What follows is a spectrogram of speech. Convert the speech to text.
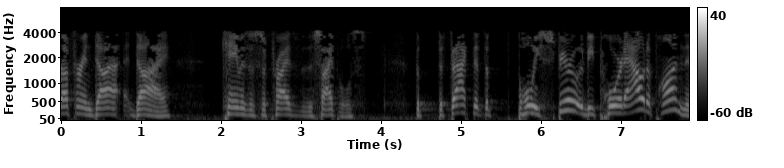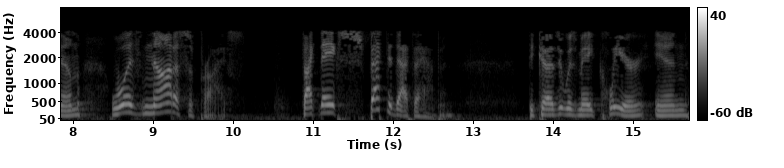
suffer and die, came as a surprise to the disciples, the, the fact that the Holy Spirit would be poured out upon them was not a surprise. In fact, they expected that to happen because it was made clear in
